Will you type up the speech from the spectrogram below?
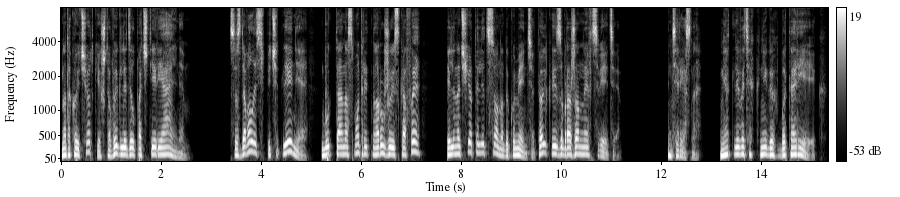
но такой четкий, что выглядел почти реальным. Создавалось впечатление, будто она смотрит наружу из кафе или на чье-то лицо на документе, только изображенное в цвете. Интересно, нет ли в этих книгах батареек?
